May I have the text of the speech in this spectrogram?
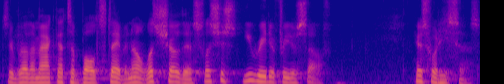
Say, Brother Mac, that's a bold statement. No, let's show this. Let's just, you read it for yourself. Here's what he says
